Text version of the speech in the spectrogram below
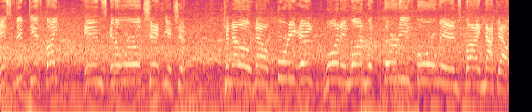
His 50th fight ends in a world championship. Canelo now 48 1 and 1 with 34 wins by knockout.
